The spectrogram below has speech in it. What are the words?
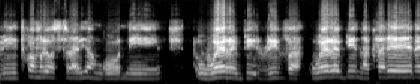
bitwa muri australia ngo ni wereby river wereby na karere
